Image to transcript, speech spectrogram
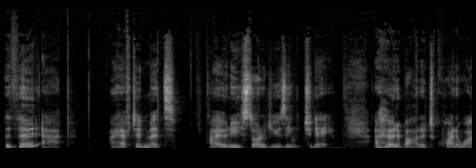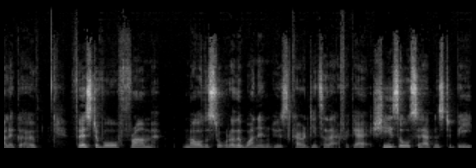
The third app, I have to admit, I only started using today. I heard about it quite a while ago. First of all, from my oldest daughter, the one in, who's currently in South Africa, she's also happens to be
